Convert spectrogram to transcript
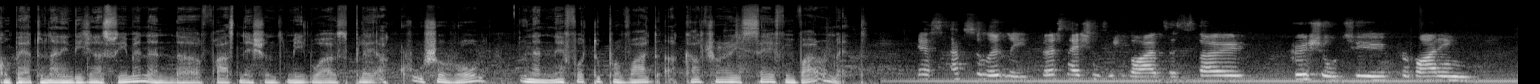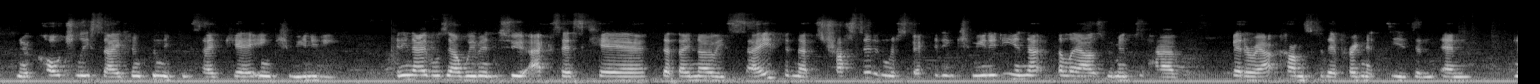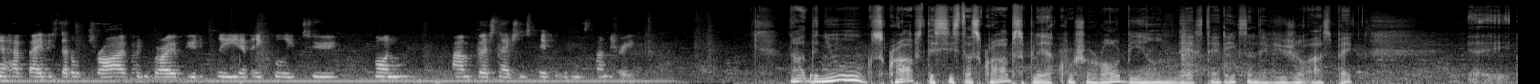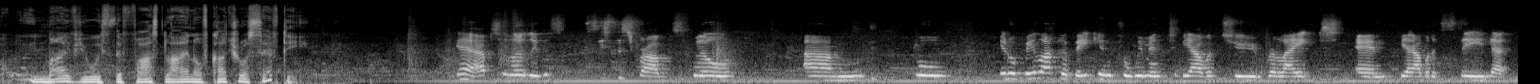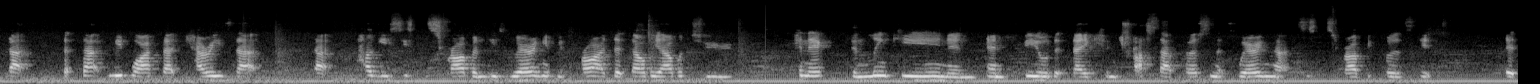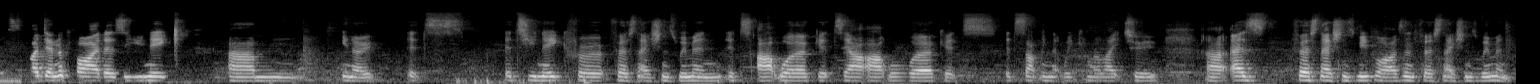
compared to non Indigenous women, and uh, First Nations midwives play a crucial role in an effort to provide a culturally safe environment. Yes, absolutely. First Nations midwives are so crucial to providing you know, culturally safe and clinically safe care in community. It enables our women to access care that they know is safe and that's trusted and respected in community, and that allows women to have better outcomes for their pregnancies and, and you know, have babies that will thrive and grow beautifully and equally to non um, First Nations people in this country. Now, the new scrubs, the sister scrubs, play a crucial role beyond the aesthetics and the visual aspect in my view, is the first line of cultural safety. Yeah, absolutely. The sister scrubs will um, will it'll be like a beacon for women to be able to relate and be able to see that that that, that midwife that carries that that huggy sister scrub and is wearing it with pride that they'll be able to connect and link in and, and feel that they can trust that person that's wearing that scrub because it's it's identified as a unique um, you know it's it's unique for First Nations women. It's artwork. It's our artwork. It's it's something that we can relate to uh, as First Nations midwives and First Nations women.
